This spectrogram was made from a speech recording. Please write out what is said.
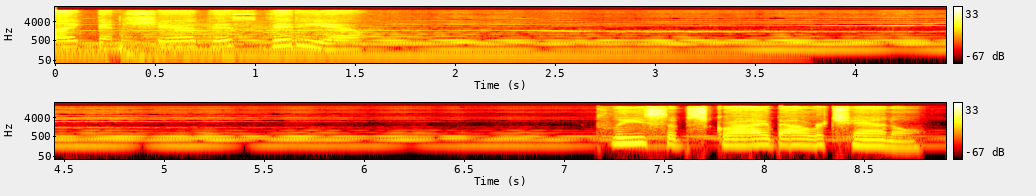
like and share this video. Please subscribe our channel.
